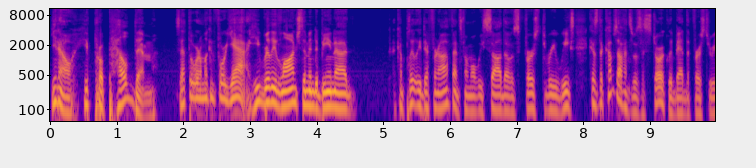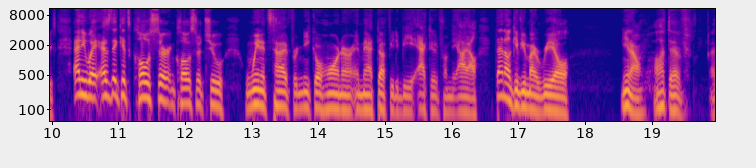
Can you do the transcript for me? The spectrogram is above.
you know, he propelled them. Is that the word I'm looking for? Yeah, he really launched them into being a a completely different offense from what we saw those first three weeks because the Cubs offense was historically bad the first three weeks. Anyway, as it gets closer and closer to when it's time for Nico Hoerner and Matt Duffy to be activated from the aisle, then I'll give you my real, you know, I'll have to have uh,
